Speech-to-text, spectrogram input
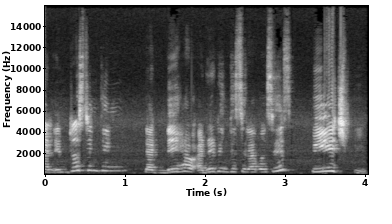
and interesting thing that they have added in the syllabus is PHP.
